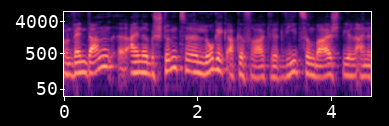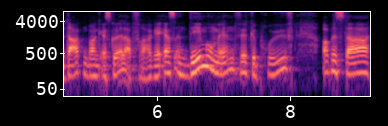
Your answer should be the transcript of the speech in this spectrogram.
Und wenn dann äh, eine bestimmte Logik abgefragt wird, wie zum Beispiel eine Datenbank-SQL-Abfrage, erst in dem Moment wird geprüft, ob es da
